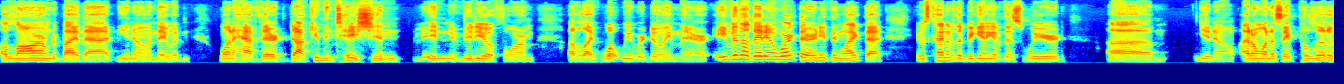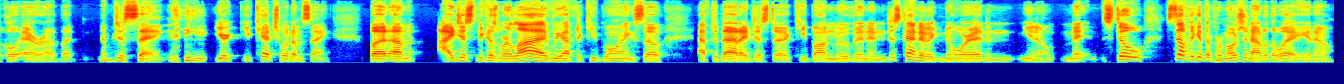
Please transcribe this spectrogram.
alarmed by that, you know, and they would want to have their documentation in video form of like what we were doing there, even though they didn't work there or anything like that. It was kind of the beginning of this weird um you know, I don't want to say political era, but I'm just saying you you catch what I'm saying. But um, I just because we're live, we have to keep going. So after that, I just uh, keep on moving and just kind of ignore it, and you know, ma- still still have to get the promotion out of the way. You know,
